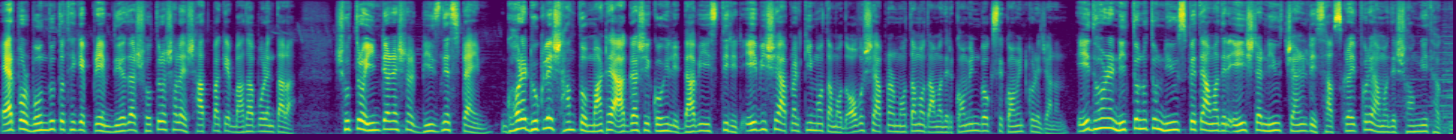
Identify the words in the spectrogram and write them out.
এরপর বন্ধুত্ব থেকে প্রেম। দুই হাজার সতেরো সালে সাত পাকে বাধা পড়েন তারা। সূত্র ইন্টারন্যাশনাল বিজনেস টাইম। ঘরে ঢুকলে শান্ত, মাঠে আগ্রাসী কোহলি, দাবি স্ত্রীর। এই বিষয়ে আপনার কি মতামত? অবশ্যই আপনার মতামত আমাদের কমেন্ট বক্সে কমেন্ট করে জানান। এই ধরনের নিত্য নতুন নিউজ পেতে আমাদের এই স্টার নিউজ চ্যানেলটি সাবস্ক্রাইব করে আমাদের সঙ্গেই থাকুন।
